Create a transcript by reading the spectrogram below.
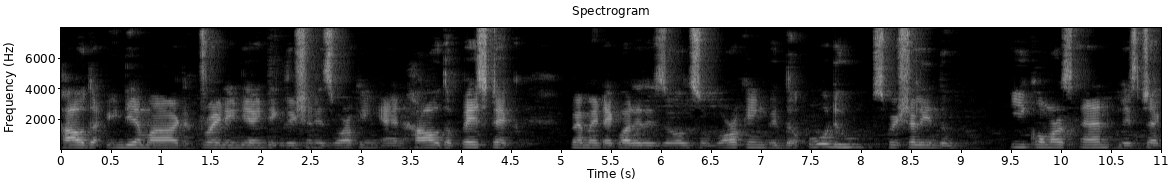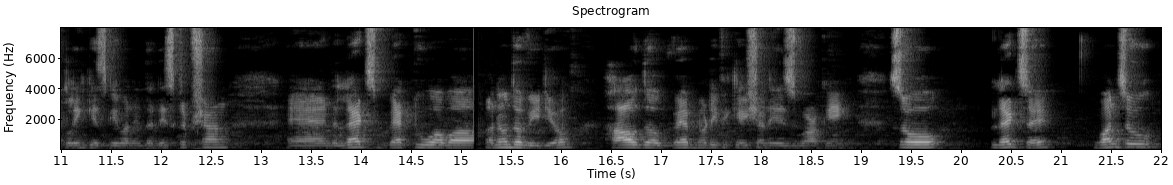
how the IndiaMart Trade India integration is working and how the Paystack payment acquirer is also working with the Odoo, especially in the e-commerce and please check link is given in the description and let's back to our another video how the web notification is working. So let's say once you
